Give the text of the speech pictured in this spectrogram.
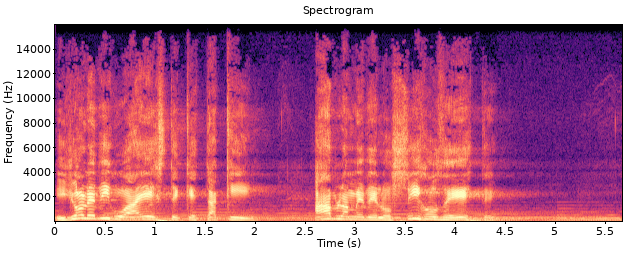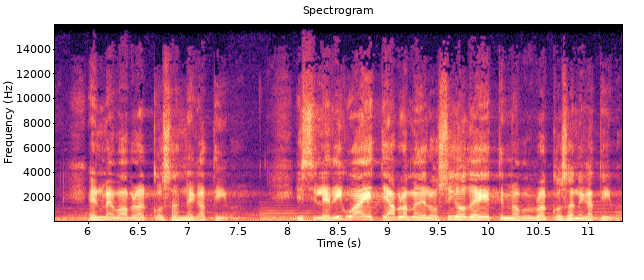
y yo le digo a este que está aquí, háblame de los hijos de este, él me va a hablar cosas negativas. Y si le digo a este, háblame de los hijos de este, me va a hablar cosas negativas.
